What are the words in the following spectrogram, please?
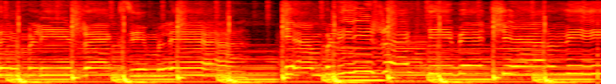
ты ближе к земле, тем ближе к тебе черви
